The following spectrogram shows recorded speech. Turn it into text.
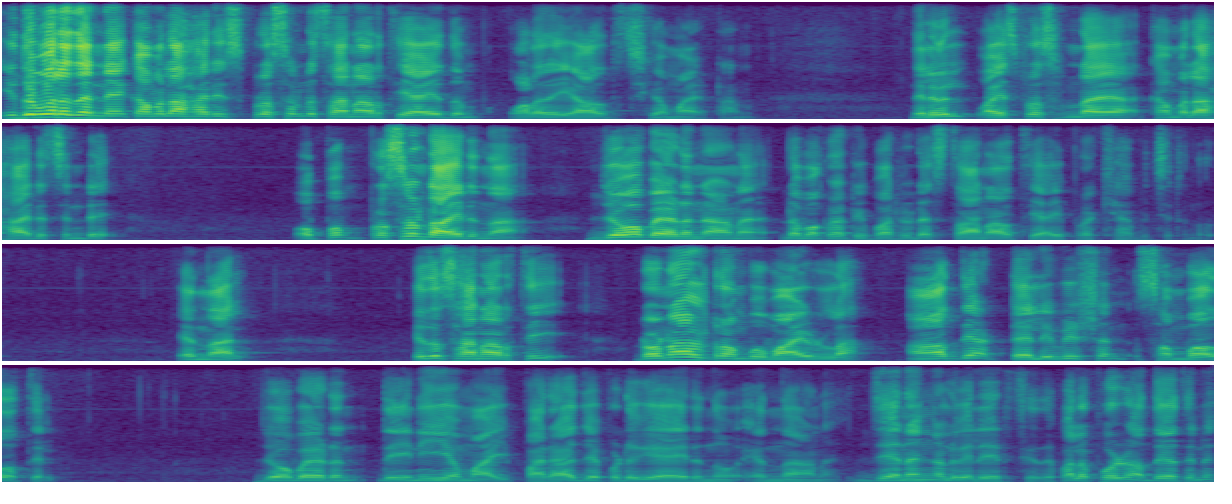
ഇതുപോലെ തന്നെ കമലാ ഹാരിസ് പ്രസിഡന്റ് സ്ഥാനാർത്ഥിയായതും വളരെ യാദൃച്ഛികമായിട്ടാണ്. നിലവിൽ വൈസ് പ്രസിഡന്റായ കമലാ ഹാരിസിന്റെ ഒപ്പം പ്രസിഡന്റായിരുന്ന ജോ ബൈഡനാണ് ഡെമോക്രാറ്റിക് പാർട്ടിയുടെ സ്ഥാനാർത്ഥിയായി പ്രഖ്യാപിച്ചിരുന്നത്. എന്നാൽ എതിർ സ്ഥാനാർത്ഥി ഡൊണാൾഡ് ട്രംപുമായുള്ള ആദ്യ ടെലിവിഷൻ സംവാദത്തിൽ ജോ ബൈഡൻ ദയനീയമായി പരാജയപ്പെടുകയായിരുന്നു എന്നാണ് ജനങ്ങൾ വിലയിരുത്തിയത്. പലപ്പോഴും അദ്ദേഹത്തിന്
